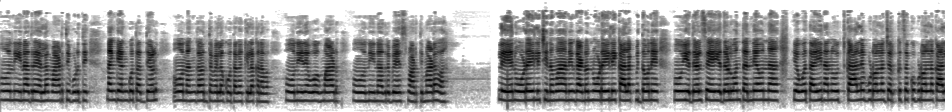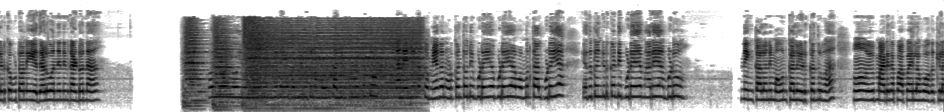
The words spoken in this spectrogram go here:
ಹ್ಞೂ ನೀನಾದರೆ ಎಲ್ಲ ಮಾಡ್ತಿ ಬಿಡ್ತಿ. ನಂಗೆ ಹೆಂಗೆ ಗೊತ್ತದ್ದು ಹೇಳು? ಹ್ಞೂ ನಂಗೆ ಅಂಥವೆಲ್ಲ ಗೊತ್ತಾಗಕ್ಕಿಲ್ಲ ಕಣವ ಹ್ಞೂ ನೀನೇ ಹೋಗಿ ಮಾಡು. ಹ್ಞೂ ನೀನಾದ್ರೆ ಬೇಸ್ ಮಾಡ್ತಿ ಮಾಡವ ಲೇ, ನೋಡ ಇಲ್ಲಿ ಚಿನ್ನಮ್ಮ ನಿನ್ನ ಗಂಡನ ನೋಡ ಇಲ್ಲಿ ಕಾಲಕ್ಕೆ ಬಿದ್ದವನೆ. ಎದಳ್ಸೆ ಎದಳು ಅಂತ ಅನ್ನೆ ಅವನ್ನ ಯವ್ವ ತಾಯಿ, ನಾನು ಕಾಲನೇ ಬಿಡೋಲ್ಲ ಜರ್ಕಸಕ್ಕೂ ಬಿಡೋಲ್ಲ ಕಾಲು ಹಿಡ್ಕೊಬಿಟ್ಟವನೇ ಎದಳು ಅನ್ನೆ ನಿನ್ನ ಗಂಡನ ನಾನೇನಿಲ್ಲ ಕಮ್ಮಿಯಾಗ ನೋಡ್ಕೊಂತವ್ನಿ, ಬುಡಯ್ಯ ಬುಡಯ್ಯ ಅಮ್ಮನ ಕಾಲು ಬುಡಯ್ಯ. ಎದಕ್ಕಂಗೆ ಹಿಡ್ಕೊಂಡು ಬುಡಯ್ಯ, ಮಾರಯ್ಯ ಬಿಡು ನಿನ್ನ ಕಾಲ ನಿಮ್ಮ ಅವನ ಕಾಲ ಹಿಡ್ಕೊಂಡ್ರುವ ಹ್ಞೂ ಮಾಡಿದ ಪಾಪ ಎಲ್ಲ ಹೋಗಕ್ಕಿಲ್ಲ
